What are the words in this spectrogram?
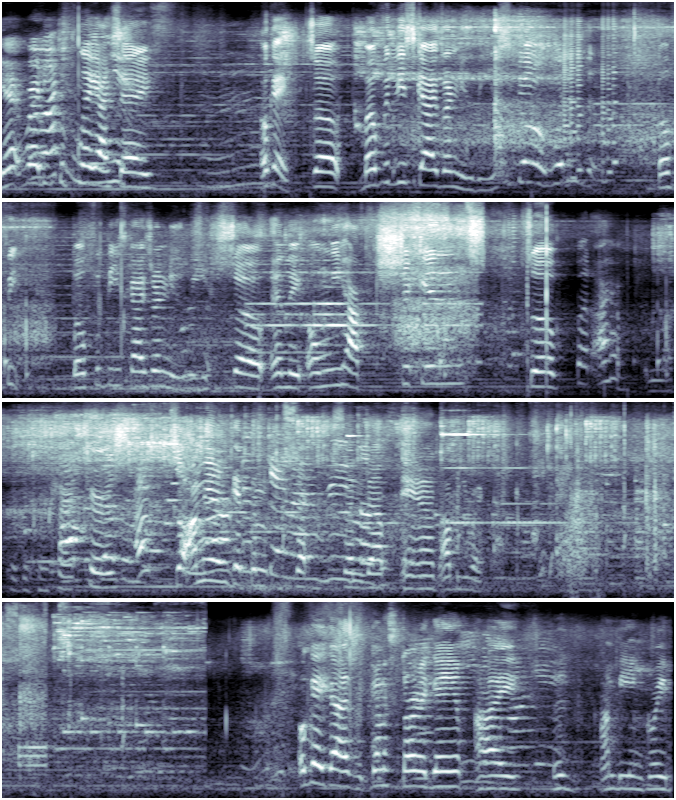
Get ready to play, I say. Okay, so both of these guys are newbies. Yo, what is this? Both of, both of these guys are newbies. So and they only have chickens. So but I have lots of different characters. So I'm gonna get them set, set it up and I'll be right back. Okay guys, we're gonna start a game. I I'm being Gray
